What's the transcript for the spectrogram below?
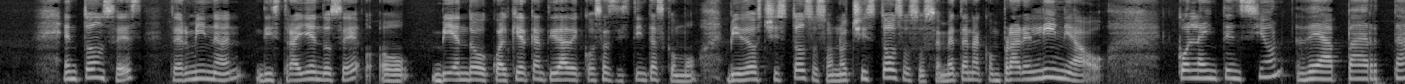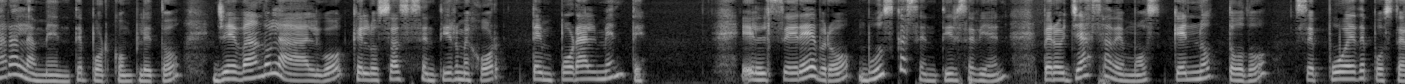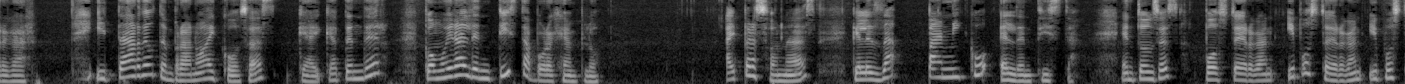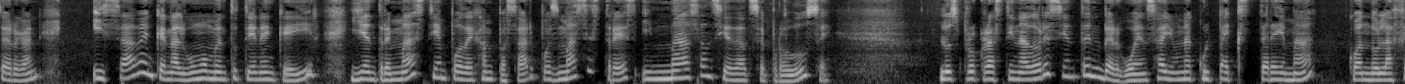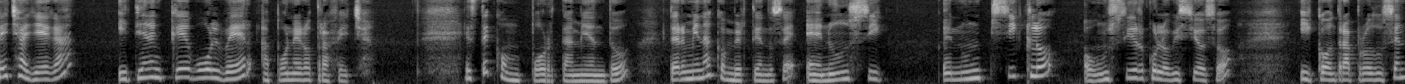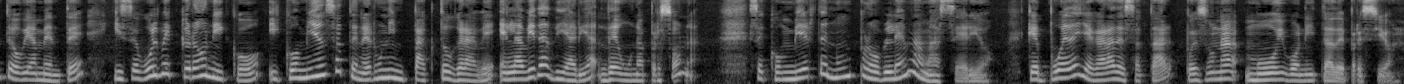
Entonces terminan distrayéndose o viendo cualquier cantidad de cosas distintas como videos chistosos o no chistosos o se meten a comprar en línea o con la intención de apartar a la mente por completo, llevándola a algo que los hace sentir mejor temporalmente. El cerebro busca sentirse bien, pero ya sabemos que no todo se puede postergar. Y tarde o temprano hay cosas que hay que atender, como ir al dentista, por ejemplo. Hay personas que les da pánico el dentista. Entonces postergan y postergan y postergan y saben que en algún momento tienen que ir y entre más tiempo dejan pasar, pues más estrés y más ansiedad se produce. Los procrastinadores sienten vergüenza y una culpa extrema cuando la fecha llega y tienen que volver a poner otra fecha. Este comportamiento termina convirtiéndose en un, en un ciclo o un círculo vicioso y contraproducente obviamente, y se vuelve crónico y comienza a tener un impacto grave en la vida diaria de una persona. Se convierte en un problema más serio que puede llegar a desatar pues una muy bonita depresión.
